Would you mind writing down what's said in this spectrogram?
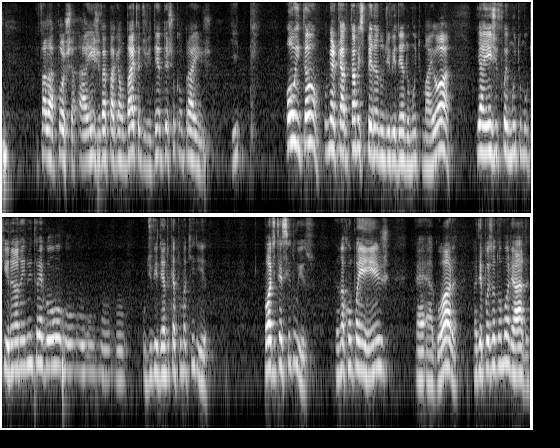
e falar, poxa, a Engie vai pagar um baita dividendo, deixa eu comprar a Engie. E, ou então, o mercado estava esperando um dividendo muito maior e a Engie foi muito muquirana e não entregou o, o, o, o dividendo que a turma queria. Pode ter sido isso. Eu não acompanhei Engie é, agora, mas depois eu dou uma olhada.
